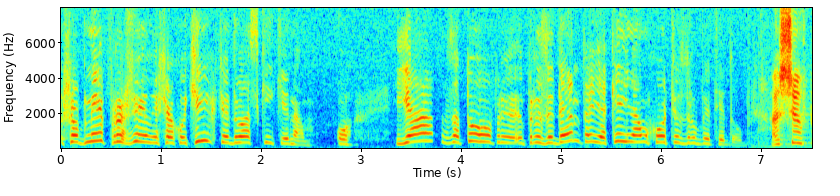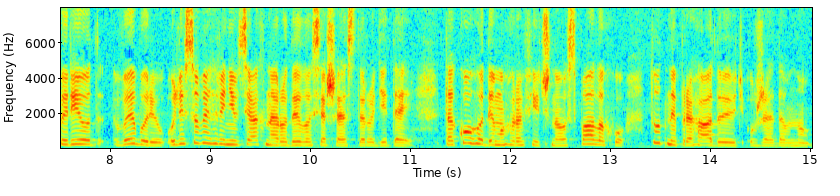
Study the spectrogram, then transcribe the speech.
щоб ми прожили ще хоч рік чи два, скільки нам. О, я за того пре- президента, який нам хоче зробити добре. А ще в період виборів у лісових Гринівцях народилося шестеро дітей. Такого демографічного спалаху тут не пригадують уже давно.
